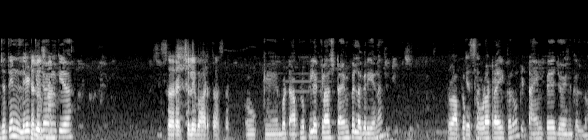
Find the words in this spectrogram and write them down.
Jatin late क्यों. ज्वाइन किया? सर एक्चुअली बाहर था सर ओके बट आप लोग के लिए क्लास टाइम पे लग रही है ना? तो आप लोग Yes, थोड़ा ट्राई करो कि टाइम पे ज्वाइन कर लो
